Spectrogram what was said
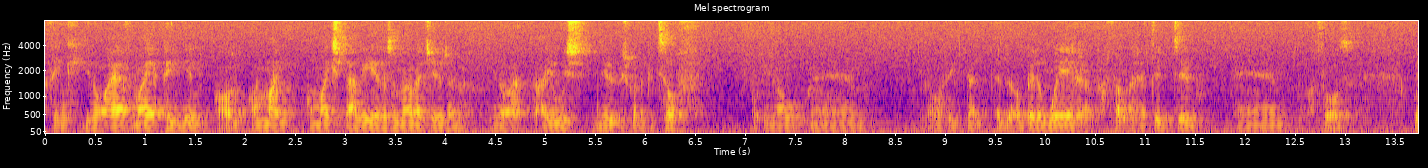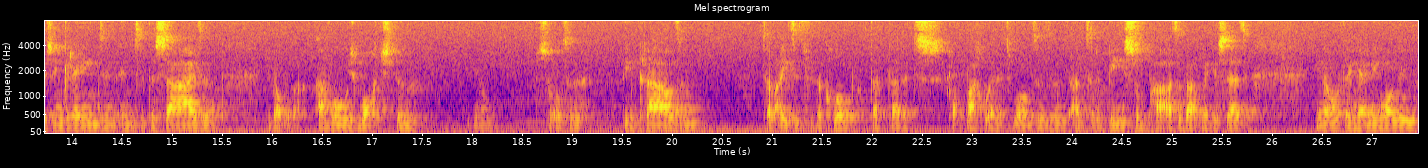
I think you know, I have my opinion on, on my on my spell here as a manager, and you know, I, I always knew it was going to be tough, but you know, um, you know, I think that the little bit of work I, I felt like I did do, um, I thought was ingrained in, into the side, and you know, I've always watched them, you know, sort of being proud and delighted for the club that, that it's got back when it's wanted and, and to be some part of that, like I said, you know, I think anyone who,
